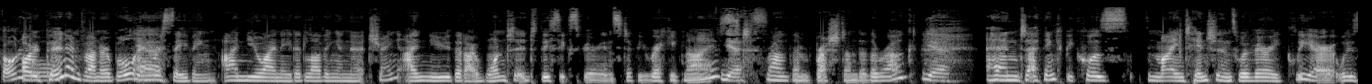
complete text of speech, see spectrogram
Vulnerable. open and vulnerable Yeah. and receiving. I knew I needed loving and nurturing. I knew that I wanted this experience to be recognized Yes. rather than brushed under the rug. Yeah. And I think because my intentions were very clear, it was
